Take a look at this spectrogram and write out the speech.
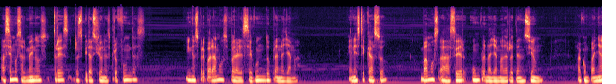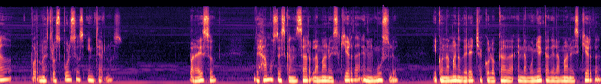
Hacemos al menos tres respiraciones profundas y nos preparamos para el segundo pranayama. En este caso, vamos a hacer un pranayama de retención, acompañado por nuestros pulsos internos. Para eso, dejamos descansar la mano izquierda en el muslo y con la mano derecha colocada en la muñeca de la mano izquierda,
